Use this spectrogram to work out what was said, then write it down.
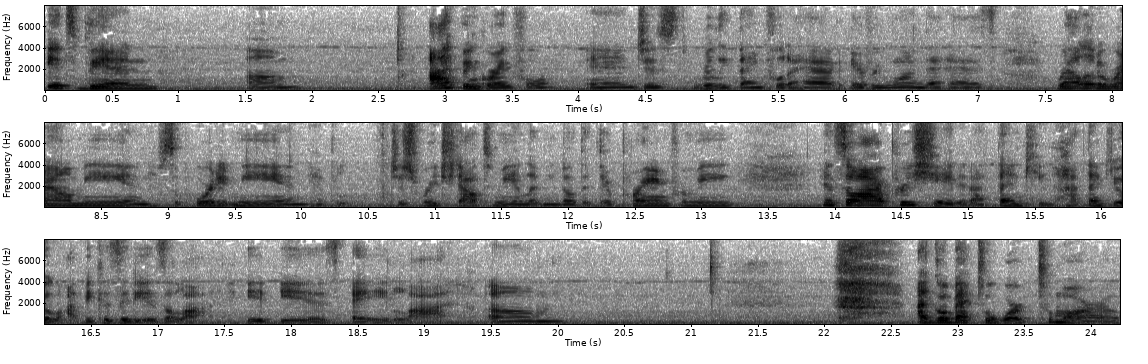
it's been, um, I've been grateful and just really thankful to have everyone that has rallied around me and supported me and have just reached out to me and let me know that they're praying for me and so I appreciate it. I thank you. I thank you a lot because it is a lot. It is a lot. Um, I go back to work tomorrow.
